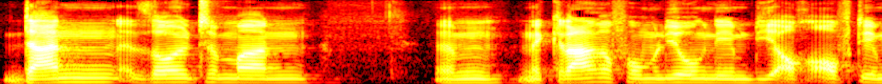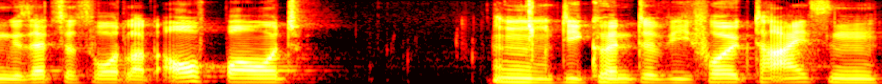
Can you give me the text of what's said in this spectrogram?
dann sollte man ähm, eine klare Formulierung nehmen, die auch auf dem Gesetzeswortlaut aufbaut. Die könnte wie folgt heißen,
